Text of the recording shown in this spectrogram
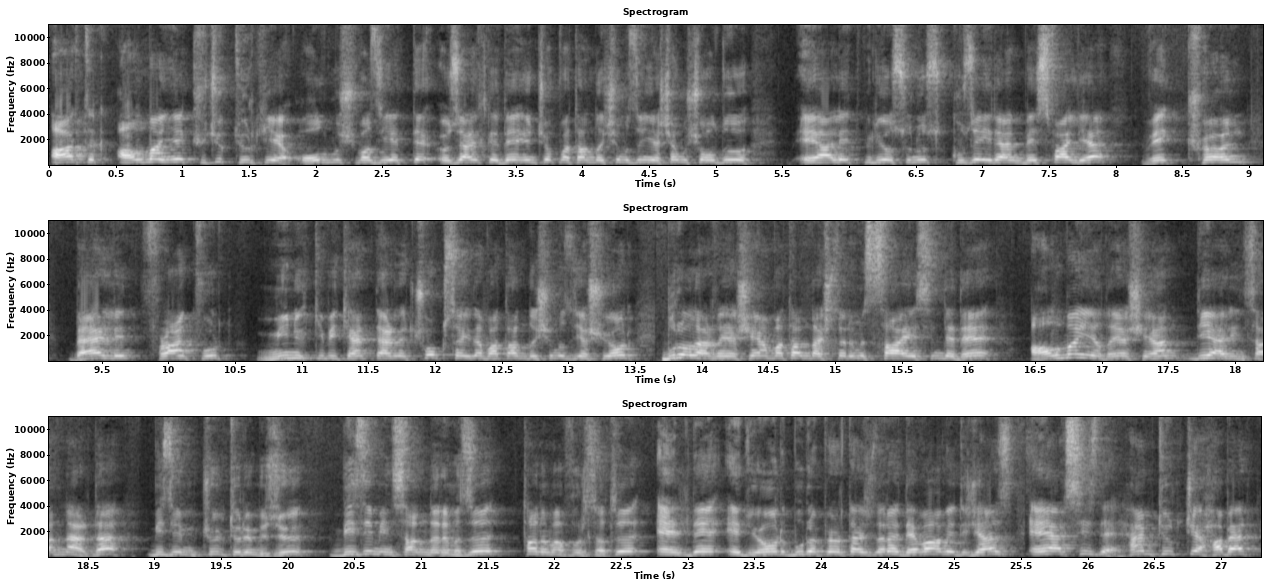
Artık Almanya küçük Türkiye olmuş vaziyette. Özellikle de en çok vatandaşımızın yaşamış olduğu eyalet biliyorsunuz Kuzey Ren, Westfalia ve Köln, Berlin, Frankfurt, Münih gibi kentlerde çok sayıda vatandaşımız yaşıyor. Buralarda yaşayan vatandaşlarımız sayesinde de Almanya'da yaşayan diğer insanlar da bizim kültürümüzü, bizim insanlarımızı tanıma fırsatı elde ediyor. Bu röportajlara devam edeceğiz. Eğer siz de hem Türkçe haber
